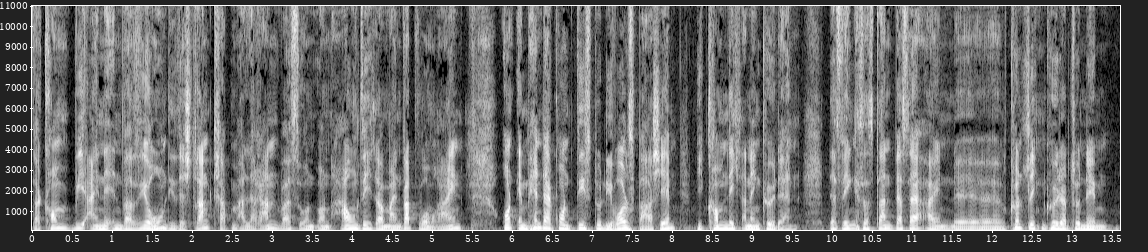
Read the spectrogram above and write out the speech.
Da kommt wie eine Invasion, diese Strandkrabben alle ran, weißt du, und, und hauen sich da meinen Wattwurm rein. Und im Hintergrund siehst du die Wolfsbarsche, die kommen nicht an den Ködern. Deswegen ist es dann besser, ein äh, künstlichen Köder zu nehmen,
